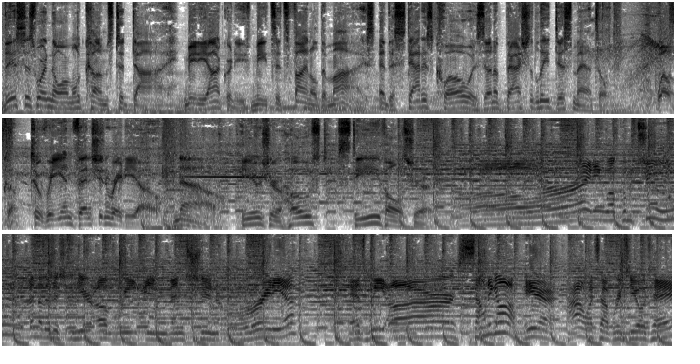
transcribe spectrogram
This is where normal comes to die. Mediocrity meets its final demise, and the status quo is unabashedly dismantled. Welcome to Reinvention Radio. Now, here's your host, Steve Olsher. Alrighty, welcome to another edition here of Reinvention Radio. As we are sounding off here. Ah, what's up, Richie O'Tay?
